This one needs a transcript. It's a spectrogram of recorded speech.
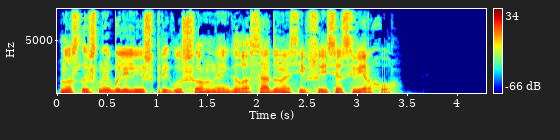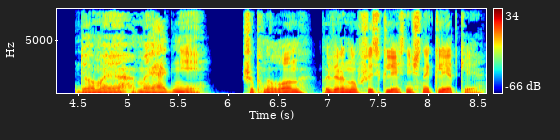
но слышны были лишь приглушенные голоса, доносившиеся сверху. «Думаю, мы одни», — шепнул он, повернувшись к лестничной клетке,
